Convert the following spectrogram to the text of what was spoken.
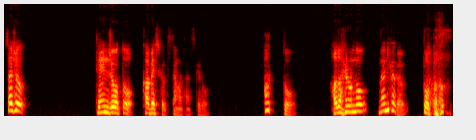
最初、天井と壁しか映ってなかったんですけど、と、肌色の何かが通ったんです。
